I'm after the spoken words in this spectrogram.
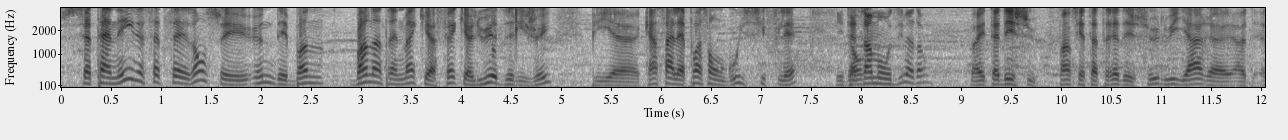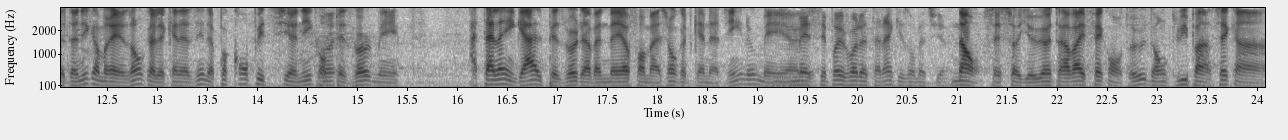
Cette année, là, cette saison, c'est une des bonnes bons entraînements qu'il a fait, que lui a dirigé. Puis euh, quand ça allait pas à son goût, il sifflait. Il était en maudit, mettons? Ben, il était déçu. Je pense qu'il était très déçu. Lui, hier, euh, a, donné comme raison que le Canadien n'a pas compétitionné contre Ouais. Pittsburgh, mais à talent égal, Pittsburgh avait une meilleure formation que le Canadien. là, mais, Mais c'est pas les joueurs de talent qu'ils ont battu hier. Non, c'est ça. Il y a eu un travail fait contre eux. Donc, lui, il pensait qu'en.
